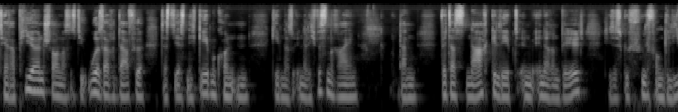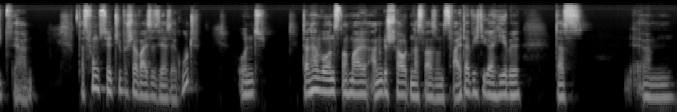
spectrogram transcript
therapieren, schauen, was ist die Ursache dafür, dass die es nicht geben konnten, geben da so innerlich Wissen rein. Und dann wird das nachgelebt im inneren Bild, dieses Gefühl von geliebt werden. Das funktioniert typischerweise sehr, sehr gut. Und dann haben wir uns nochmal angeschaut, und das war so ein zweiter wichtiger Hebel, dass, ähm,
